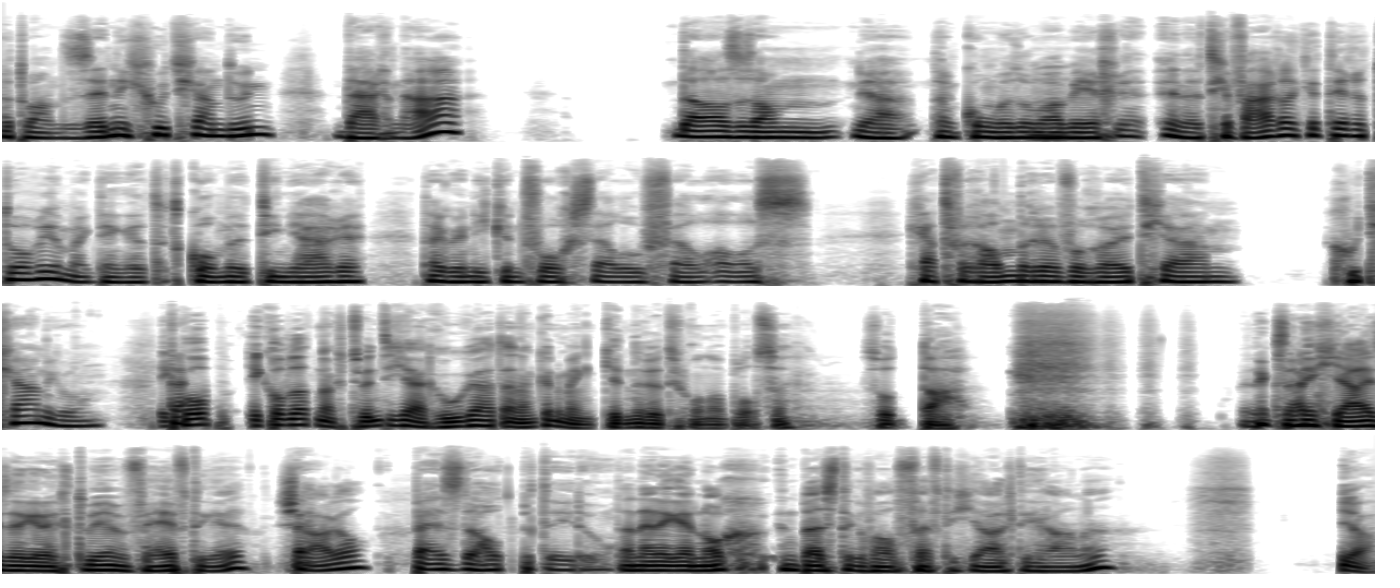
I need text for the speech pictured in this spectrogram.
het waanzinnig goed gaan doen. Daarna, dat is dan, ja, dan komen we zo wat Hmm. weer in het gevaarlijke territorium. Maar ik denk dat het komende tien jaren, dat je niet kunt voorstellen hoe fel alles gaat veranderen, vooruit gaan, goed gaan gewoon. Ik Dat- hoop, ik hoop dat het nog twintig jaar goed gaat en dan kunnen mijn kinderen het gewoon oplossen. Zo da. Binnen 20 jaar zeg je echt 52, hè, Charles? Pijs de hot potato. Dan heb je nog in het beste geval 50 jaar te gaan, hè? Ja,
